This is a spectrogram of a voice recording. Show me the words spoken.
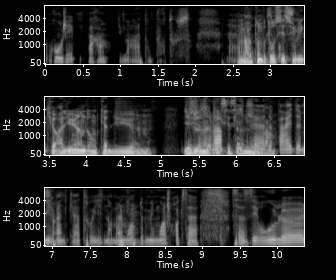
Orange est parrain du marathon pour tous. Un marathon pour tous, c'est celui qui aura lieu hein, dans le cadre du, des, Jeux, Olympiques, c'est ça de, Paris 2024, oui. Normalement, de mémoire, je crois que ça, ça se déroule le,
